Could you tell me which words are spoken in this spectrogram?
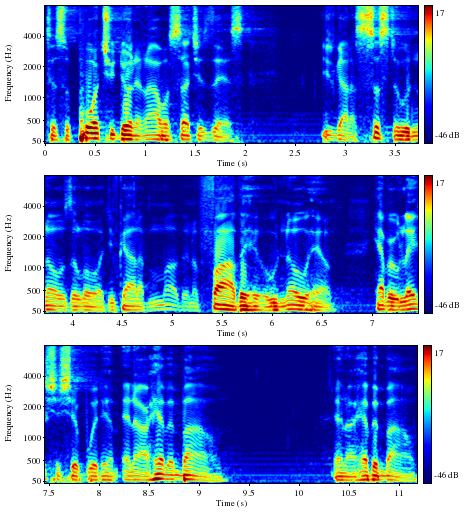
to support you during an hour such as this. You've got a sister who knows the Lord. You've got a mother and a father who know him, have a relationship with him, and are heaven bound and are heaven bound.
